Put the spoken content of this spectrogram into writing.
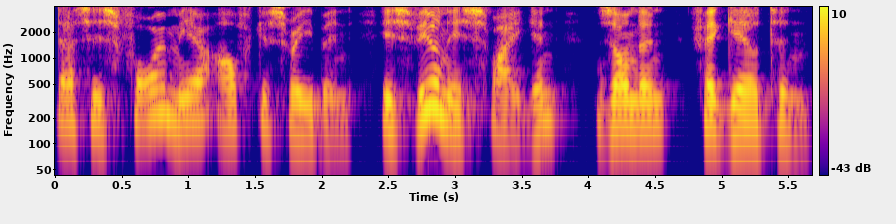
das ist vor mir aufgeschrieben. Ich will nicht schweigen, sondern vergelten.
